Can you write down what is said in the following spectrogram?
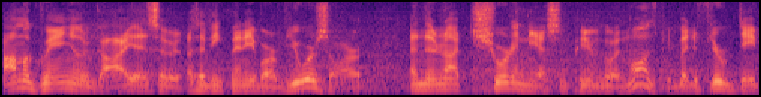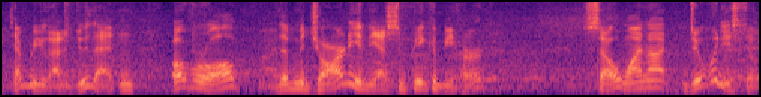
I'm a granular guy, as, a, as I think many of our viewers are, and they're not shorting the S&P and going long. S&P. But if you're Dave Tepper, you got to do that. And overall, the majority of the S&P could be hurt. So why not do what he's doing?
